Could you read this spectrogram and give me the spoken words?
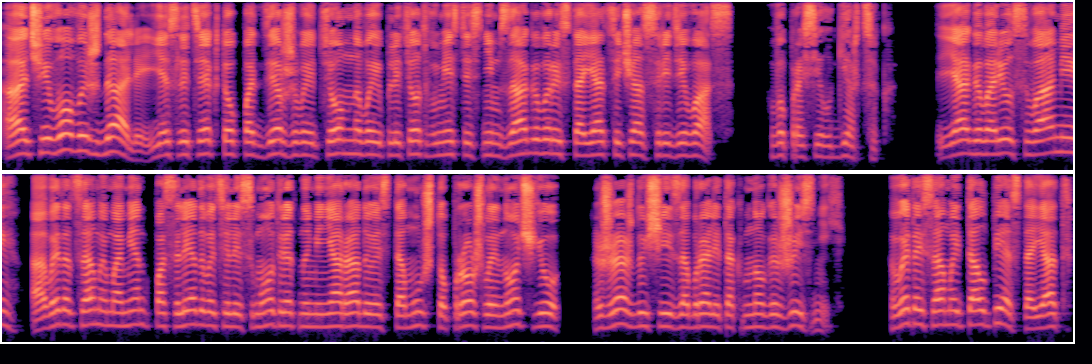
«А чего вы ждали, если те, кто поддерживает темного и плетет вместе с ним заговоры, стоят сейчас среди вас?» — вопросил герцог. «Я говорю с вами, а в этот самый момент последователи смотрят на меня, радуясь тому, что прошлой ночью жаждущие забрали так много жизней. В этой самой толпе стоят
